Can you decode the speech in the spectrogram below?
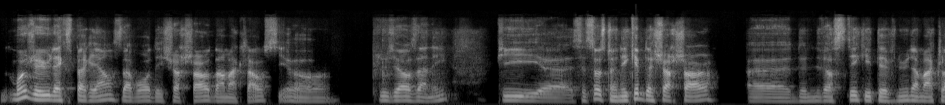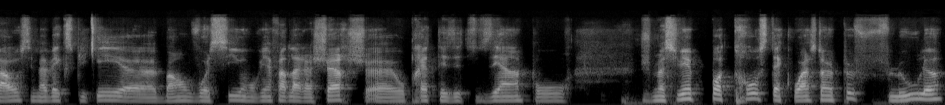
Moi, j'ai eu l'expérience d'avoir des chercheurs dans ma classe il y a plusieurs années. Puis euh, c'est ça, c'est une équipe de chercheurs euh, de l'université qui était venu dans ma classe. Il m'avait expliqué euh, bon, voici, on vient faire de la recherche euh, auprès de tes étudiants pour. Je ne me souviens pas trop c'était quoi, c'était un peu flou, là.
